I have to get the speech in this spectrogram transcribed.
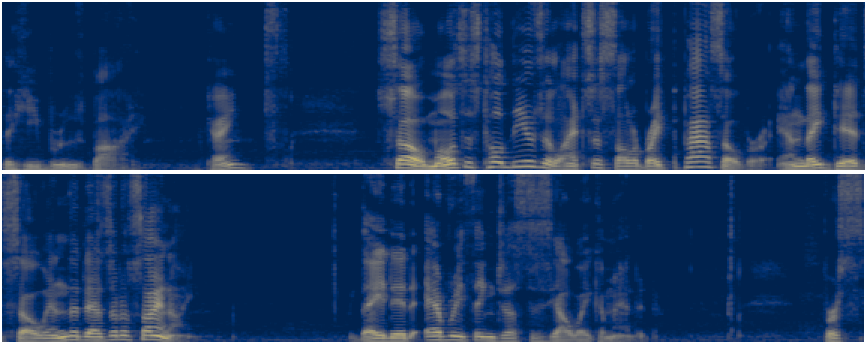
the Hebrews by. Okay? So Moses told the Israelites to celebrate the Passover, and they did so in the desert of Sinai. They did everything just as Yahweh commanded. Verse,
